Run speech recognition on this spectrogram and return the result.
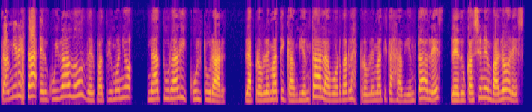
También está el cuidado del patrimonio natural y cultural, la problemática ambiental, abordar las problemáticas ambientales, la educación en valores,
